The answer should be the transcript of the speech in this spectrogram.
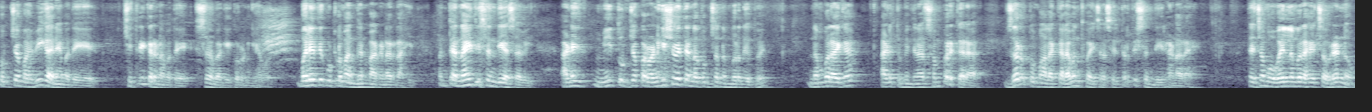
तुमच्या भावी गाण्यामध्ये चित्रीकरणामध्ये सहभागी करून घ्यावं. भले ते कुठलं मानधन मागणार नाहीत पण त्यांनाही ती संधी असावी. आणि मी तुमच्या परवानगीशिवाय त्यांना तुमचा नंबर देतोय. नंबर आहे का आणि तुम्ही त्यांना संपर्क करा. जर तुम्हाला कलावंत व्हायचं असेल तर ती संधी राहणार आहे. त्यांचा मोबाईल नंबर आहे चौऱ्याण्णव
